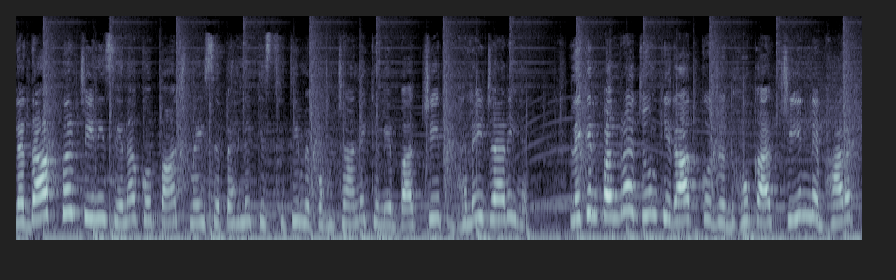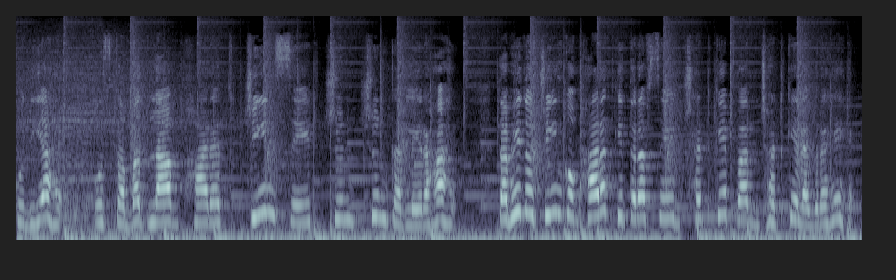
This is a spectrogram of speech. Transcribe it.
लद्दाख पर चीनी सेना को 5 मई से पहले की स्थिति में पहुँचाने के लिए बातचीत भले ही जारी है, लेकिन 15 जून की रात को जो धोखा चीन ने भारत को दिया है, उसका बदला भारत चीन से चुन चुन कर ले रहा है। तभी तो चीन को भारत की तरफ़ से झटके पर झटके लग रहे हैं।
